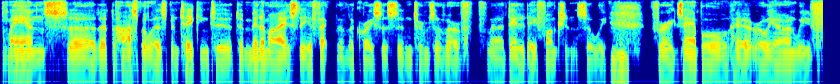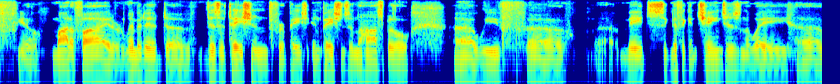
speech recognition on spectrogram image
plans uh, that the hospital has been taking to to minimize the effect of the crisis in terms of our uh, day-to-day functions so we mm-hmm. for example early on we've you know modified or limited visitation for patient inpatients in the hospital we've uh, made significant changes in the way uh,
